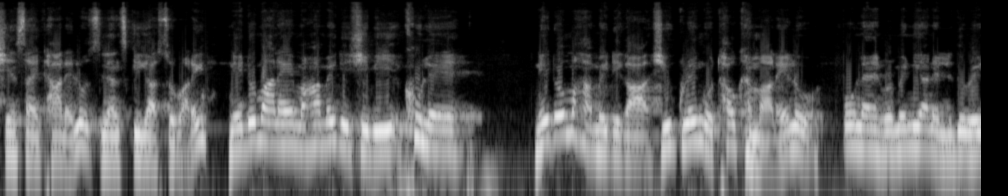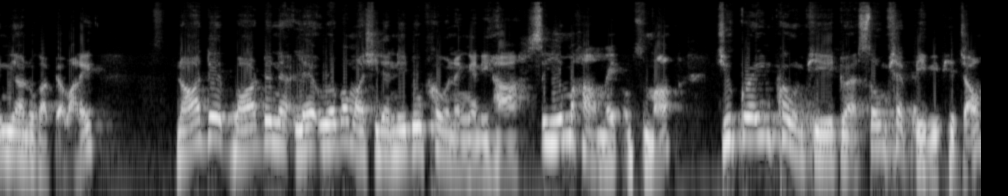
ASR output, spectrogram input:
ရှင်းဆိုင်ထားတယ်လို့ဇီလန်စကီကဆိုပါတယ်။နေတိုးမှလည်းမဟာမိတ်တွေရှိပြီးအခုလည်းနေတိုးမဟာမိတ်တွေကယူကရိန်းကိုထောက်ခံပါတယ်လို့ပိုလန်၊ရိုမေးနီးယားနဲ့လီသူရေးနီးယားတို့ကပြောပါတယ်။ Nordic Baltic နဲ့လည်းဥရောပမှာရှိတဲ့ NATO ဖွဲ့ဝင်နိုင်ငံတွေဟာစီးရင်မဟာမိတ်အုပ်စုမှာ ယူကရိန်းဖွဲ့ဝင်ဖြစ်ရေးအတွက်ဆုံးဖြတ်ပေးပြီးဖြစ်ကြောင်း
